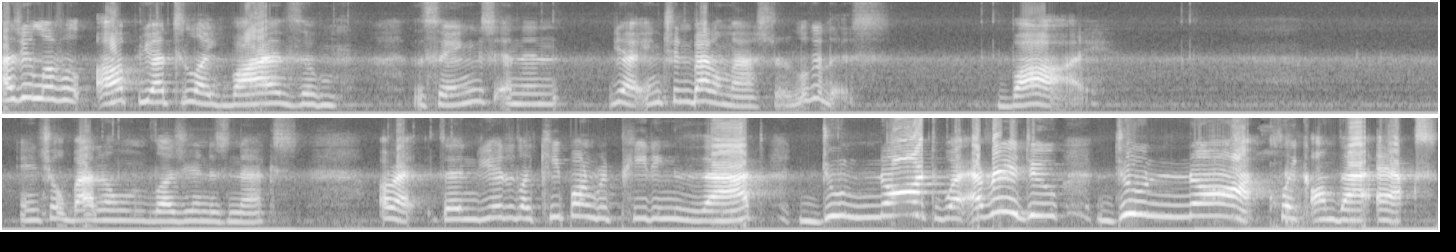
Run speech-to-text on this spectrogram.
as you level up, you have to like buy the, the things. And then, yeah, Ancient Battle Master. Look at this. Buy. Ancient Battle Legend is next. Alright, then you have to like keep on repeating that. Do not, whatever you do, do not click on that X.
